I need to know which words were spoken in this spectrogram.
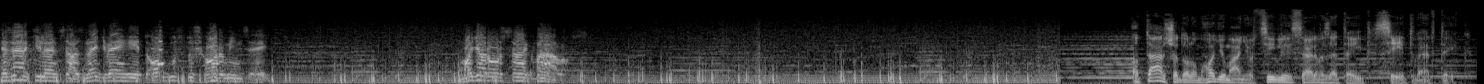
1947. augusztus 31. Magyarország válasz. a társadalom hagyományos civil szervezeteit szétverték.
